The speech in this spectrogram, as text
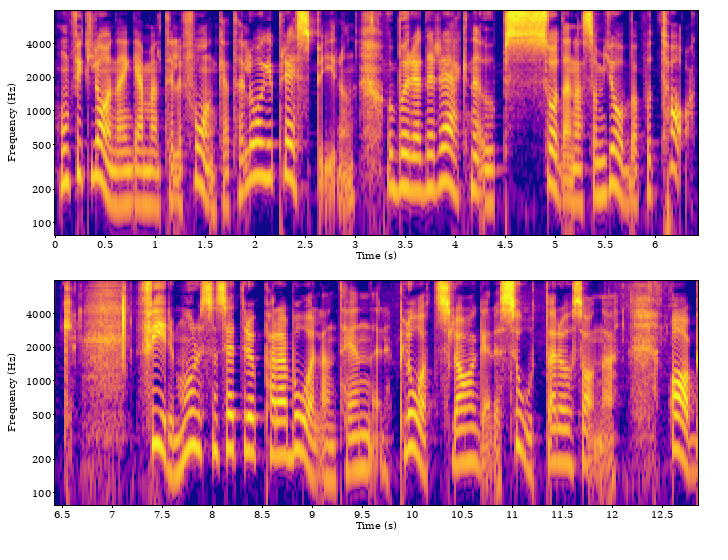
Hon fick låna en gammal telefonkatalog i Pressbyrån och började räkna upp sådana som jobbar på tak. Firmor som sätter upp parabolantenner, plåtslagare, sotare och sådana. AB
